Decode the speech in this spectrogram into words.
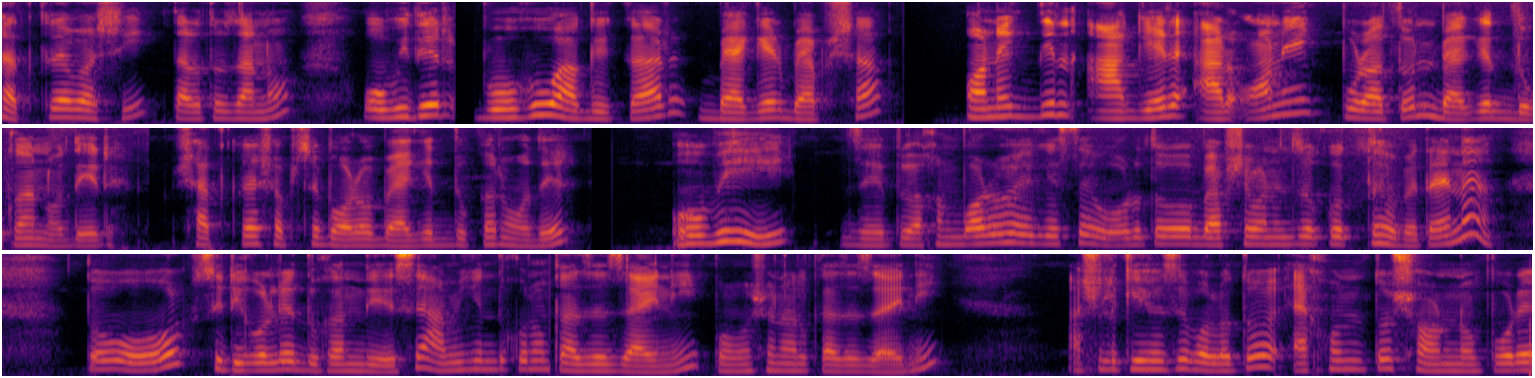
সাতক্ষীরাবাসী, তারা তো জানো, অভিদের বহু আগেকার ব্যাগের ব্যবসা অনেক দিন আগের আর অনেক পুরাতন ব্যাগের দোকান ওদের। সাতক্ষীরা সবচেয়ে বড় ব্যাগের দোকান ওদের। অভি যেহেতু এখন বড় হয়ে গেছে ওরও তো ব্যবসা বাণিজ্য করতে হবে, তাই না? তো ও সিটি গোল্ডের দোকান দিয়েছে। আমি কিন্তু কোনো কাজে যাইনি প্রমোশনাল কাজে যাইনি। আসলে কী হয়েছে বলো তো এখন তো স্বর্ণ পরে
